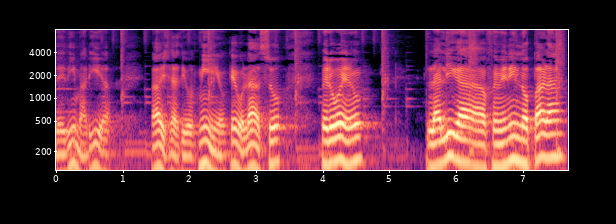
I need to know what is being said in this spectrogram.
de Di María. Vaya, Dios mío, qué golazo. Pero bueno, la liga femenil no para.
